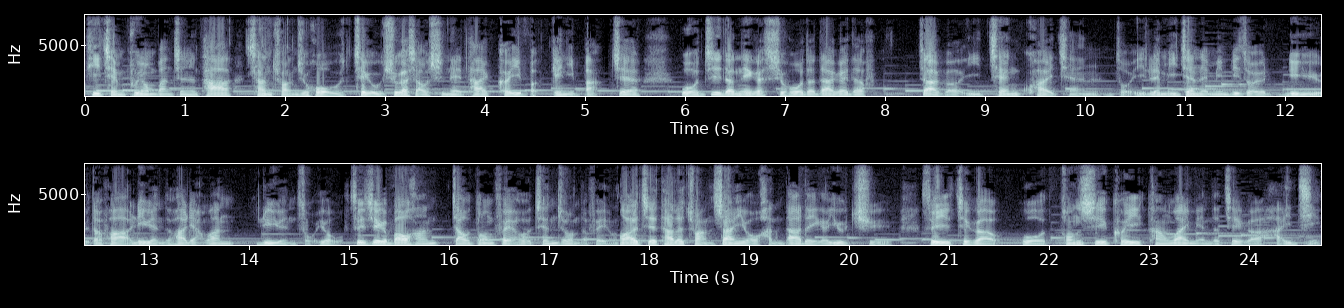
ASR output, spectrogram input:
提前不用办签证，它上船之后这个五十个小时内它可以办给你办，这我记得那个时候的大概的。价格一千块钱左右，人一千人民币左右，利率的话，利润的话两万日元左右。所以这个包含交通费和签证的费用，而且它的船上有很大的一个浴池，所以这个我同时可以看外面的这个海景，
